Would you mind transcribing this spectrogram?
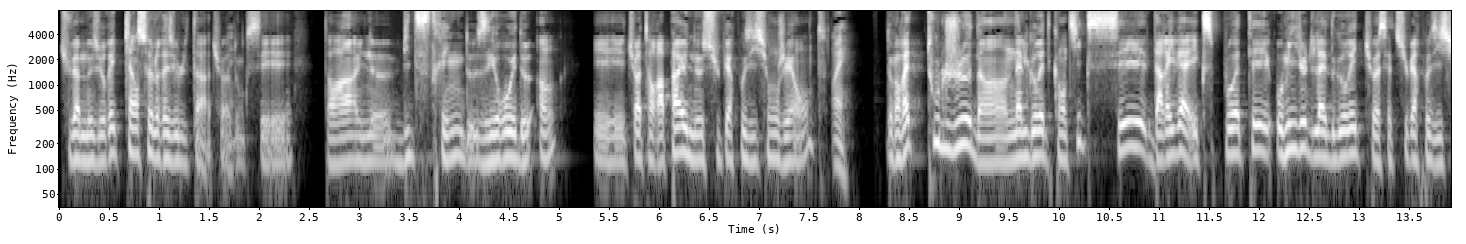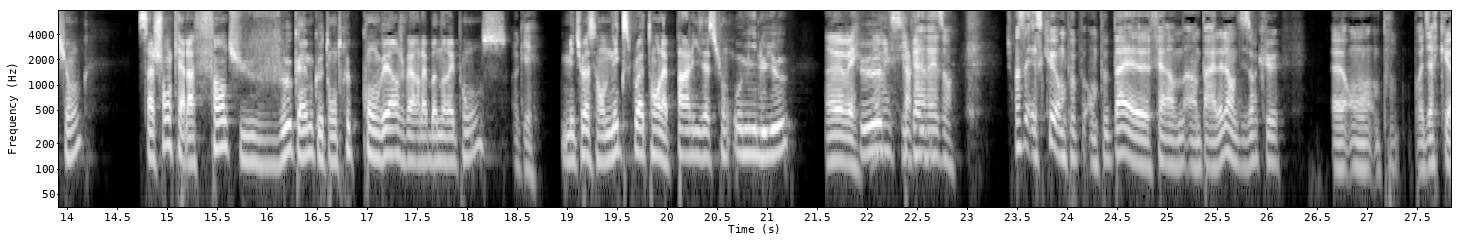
tu vas mesurer qu'un seul résultat. Tu vois, donc c'est tu auras une bit string de 0 et de 1 et tu n'auras pas une superposition géante. Ouais. Donc en fait, tout le jeu d'un algorithme quantique, c'est d'arriver à exploiter au milieu de l'algorithme, tu vois, cette superposition, sachant qu'à la fin, tu veux quand même que ton truc converge vers la bonne réponse. Ok. Mais tu vois, c'est en exploitant la parallélisation au milieu ouais, ouais. que. Non, mais c'est hyper raison. Je pense, est-ce qu'on peut, on peut pas euh, faire un, parallèle en disant que euh, on pourrait dire que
